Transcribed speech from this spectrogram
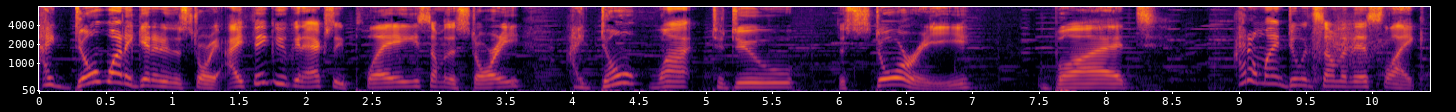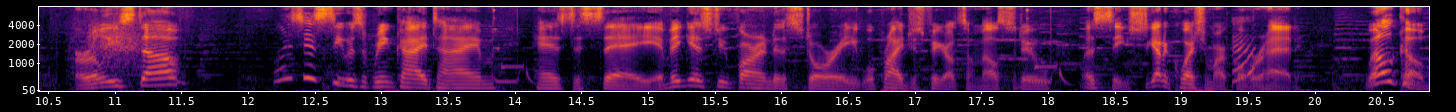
I don't want to get into the story. I think you can actually play some of the story. I don't want to do the story, but I don't mind doing some of this like early stuff. Let's just see what Supreme Kai Time has to say. If it gets too far into the story, we'll probably just figure out something else to do. Let's see. She's got a question mark over her head. Welcome.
